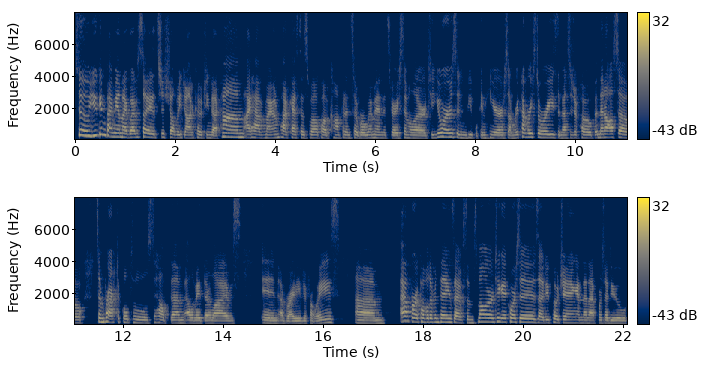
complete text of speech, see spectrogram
So you can find me on my website. It's just shelbyjohncoaching.com. I have my own podcast as well called Confident Sober Women. It's very similar to yours, and people can hear some recovery stories, the message of hope, and then also some practical tools to help them elevate their lives in a variety of different ways. Um, I offer a couple different things. I have some smaller ticket courses. I do coaching, and then of course I do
